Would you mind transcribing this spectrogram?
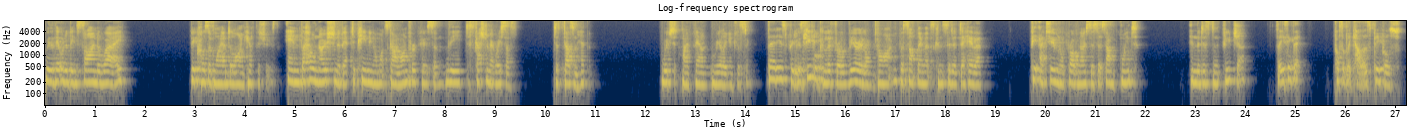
whether that would have been signed away because of my underlying health issues. And the whole notion about depending on what's going on for a person, the discussion about resus just doesn't happen, which I found really interesting. That is pretty Because people can live for a very long time with something that's considered to have a, a terminal prognosis at some point in the distant future. So you think that possibly colours people's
